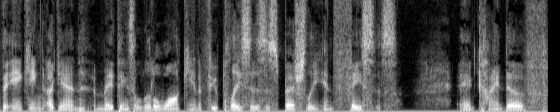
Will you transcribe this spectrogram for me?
the inking again made things a little wonky in a few places, especially in faces, and kind of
